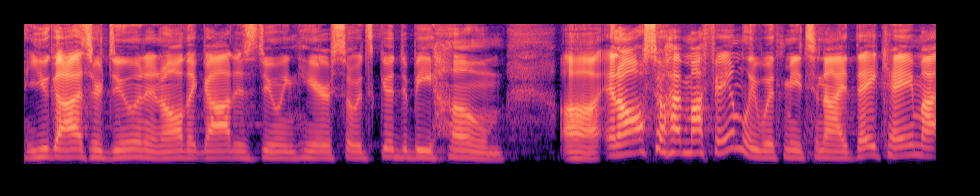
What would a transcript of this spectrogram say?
you guys are doing and all that God is doing here. So it's good to be home. Uh, and I also have my family with me tonight. They came. I,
